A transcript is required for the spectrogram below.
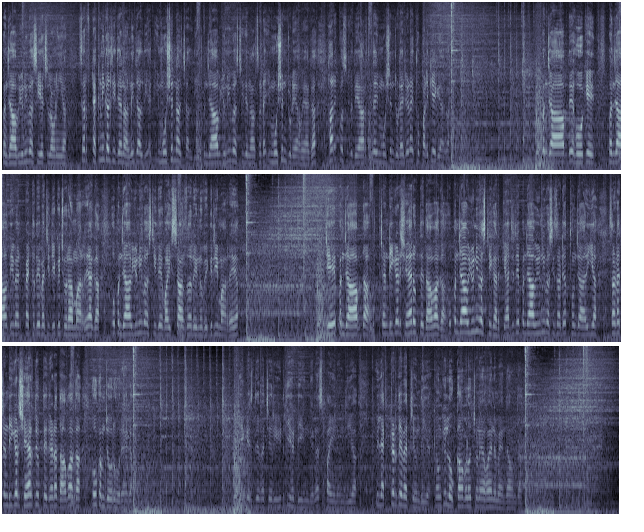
Punjab university ਇਹ ਚਲਾਉਣੀ ਆ। ਸਿਰਫ ਟੈਕਨੀਕਲ ਚੀਜ਼ਾਂ ਨਾਲ ਨਹੀਂ ਚੱਲਦੀ, ਇੱਕ ਇਮੋਸ਼ਨ ਨਾਲ ਚੱਲਦੀ ਹੈ ਪੰਜਾਬ ਯੂਨੀਵਰਸਿਟੀ ਦੇ ਨਾਲ ਸਾਡਾ ਇਮੋਸ਼ਨ ਜੁੜਿਆ ਹੋਇਆ ਹੈਗਾ। ਹਰ ਇੱਕ ਉਸ ਵਿਦਿਆਰਥੀ ਦਾ ਇਮੋਸ਼ਨ ਜੁੜਿਆ, ਜਿਹੜਾ ਇੱਥੋਂ ਪੜ੍ਹ ਕੇ ਗਿਆ ਹੈਗਾ। ਪੰਜਾਬ ਦੇ ਹੋ ਕੇ, ਪੰਜਾਬ ਦੀ ਵਿੱਚ ਪਿੱਠ ਦੇ ਵਿੱਚ ਜੇ ਛੁਰਾ ਮਾਰ ਰਿਹਾ ਹੈਗਾ। ਉਹ ਪੰਜਾਬ ਯੂਨੀਵਰਸਿਟੀ ਦੇ ਵਾਈਸ ਚਾਂਸਲਰ ਰੇਨੂ ਵਿਗ ਜੀ ਮਾਰ ਰਹੇ ਆ। ਜੇ ਪੰਜਾਬ ਦਾ ਚੰਡੀਗੜ੍ਹ ਸ਼ਹਿਰ ਉੱਤੇ ਦਾਅਵਾਗਾ ਉਹ ਪੰਜਾਬ ਯੂਨੀਵਰਸਿਟੀ ਕਰਕੇ, ਅੱਜ ਜੇ ਪੰਜਾਬ ਯੂਨੀਵਰਸਿਟੀ ਸਾਡੇ ਹੱਥੋਂ ਜਾ ਰਹੀ ਆ, ਸਾਡਾ ਚੰਡੀਗੜ੍ਹ ਸ਼ਹਿਰ ਦੇ ਉੱਤੇ ਜਿਹੜਾ ਦਾਅਵਾਗਾ ਉਹ ਕਮਜ਼ੋਰ ਹੋ ਰਿਹਾ ਹੈਗਾ। ਦੇ ਵਿੱਚ ਰੀੜ ਦੀ ਹੱਡੀ ਹੁੰਦੀ ਹੈ ਨਾ, ਸਪਾਈਨ ਹੁੰਦੀ ਆ ਇਲੈਕਟਡ ਦੇ ਵਿੱਚ ਹੁੰਦੀ ਆ, ਕਿਉਂਕਿ ਲੋਕਾਂ ਵੱਲੋਂ ਚੁਣਿਆ ਹੋਇਆ ਨੁਮਾਇੰਦਾ ਹੁੰਦਾ।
